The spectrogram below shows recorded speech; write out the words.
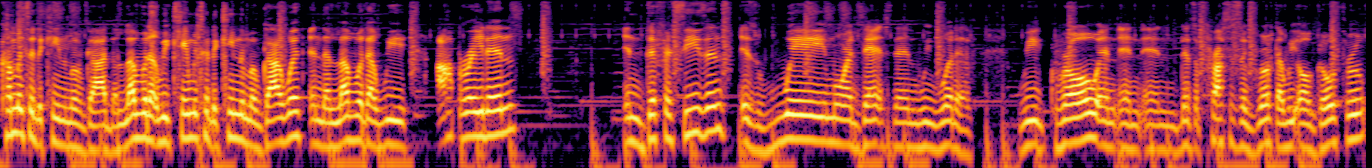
come into the kingdom of God, the level that we came into the kingdom of God with, and the level that we operate in in different seasons is way more advanced than we would have. We grow and, and, and there's a process of growth that we all go through.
